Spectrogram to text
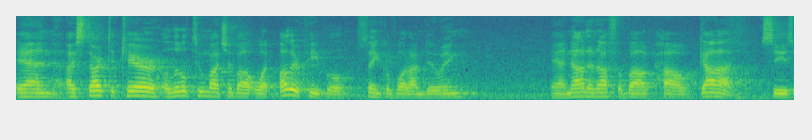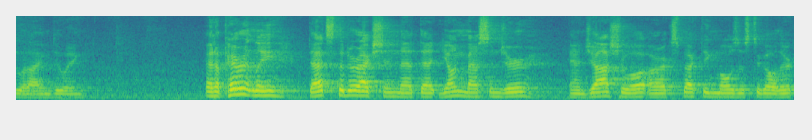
And I start to care a little too much about what other people think of what I'm doing and not enough about how God sees what I'm doing. And apparently, that's the direction that that young messenger and Joshua are expecting Moses to go. They're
